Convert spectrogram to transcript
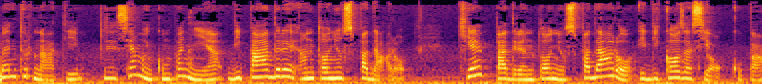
Bentornati, eh, siamo in compagnia di padre Antonio Spadaro. Chi è padre Antonio Spadaro e di cosa si occupa?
